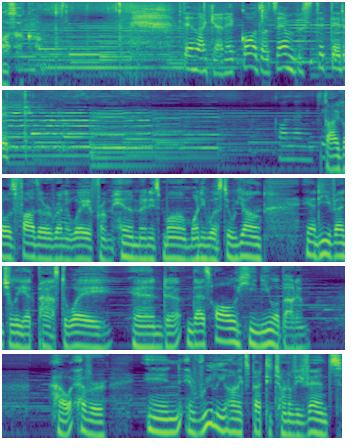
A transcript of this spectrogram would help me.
まさかでなきゃレコード全部捨ててるって Daigo's father ran away from him and his mom when he was still young, and he eventually had passed away and uh, that's all he knew about him. However, in a really unexpected turn of events,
